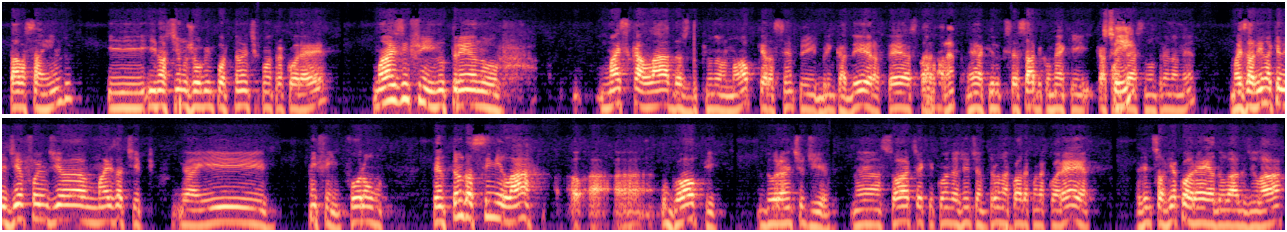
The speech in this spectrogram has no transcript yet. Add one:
estava saindo, e, e nós tínhamos um jogo importante contra a Coreia. Mas, enfim, no treino, mais caladas do que o normal, porque era sempre brincadeira, festa, né? né? aquilo que você sabe como é que, que acontece Sim. no treinamento. Mas ali naquele dia foi um dia mais atípico. E aí, enfim, foram tentando assimilar a, a, a, o golpe durante o dia. Né? A sorte é que quando a gente entrou na quadra com a Coreia, a gente só via a Coreia do lado de lá,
